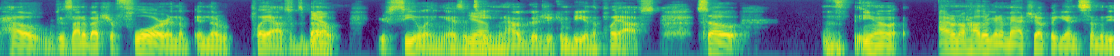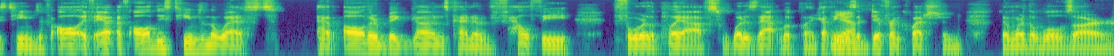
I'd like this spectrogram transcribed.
how it's not about your floor in the in the playoffs. It's about yeah. your ceiling as a yeah. team and how good you can be in the playoffs. So, you know, I don't know how they're going to match up against some of these teams. If all if if all these teams in the West have all their big guns kind of healthy for the playoffs, what does that look like? I think yeah. is a different question than where the Wolves are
